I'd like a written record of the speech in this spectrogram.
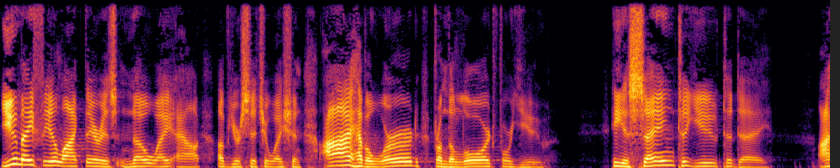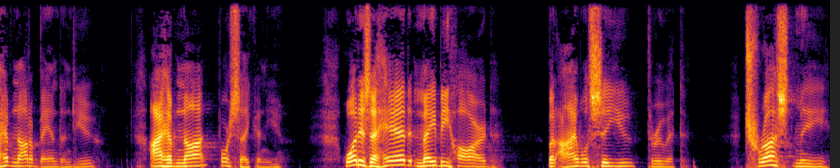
You may feel like there is no way out of your situation. I have a word from the Lord for you. He is saying to you today, I have not abandoned you. I have not forsaken you. What is ahead may be hard, but I will see you through it. Trust me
